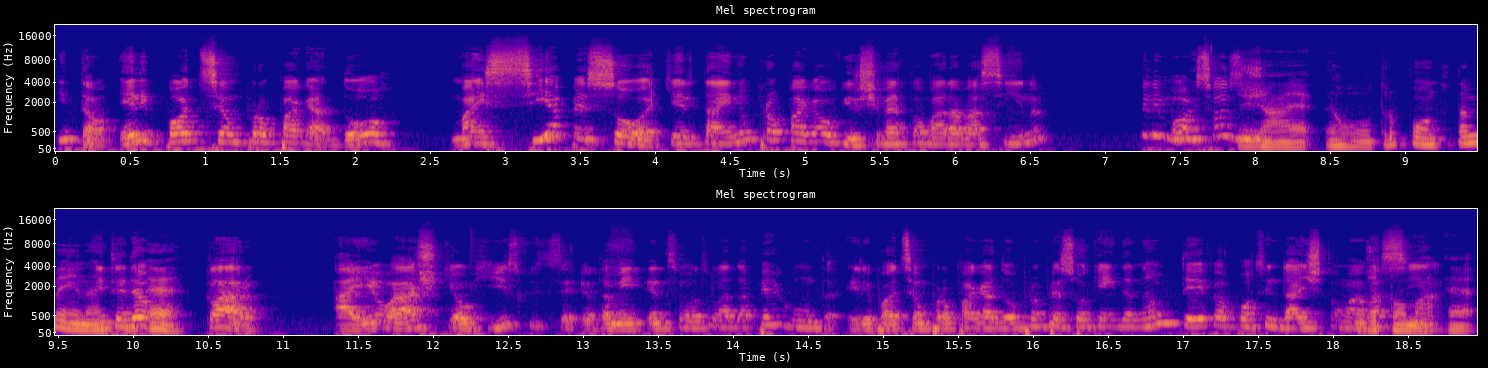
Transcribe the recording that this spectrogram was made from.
Então, ele pode ser um propagador, mas se a pessoa que ele está indo propagar o vírus tiver tomado a vacina, ele morre sozinho. Já é, é outro ponto também, né? Entendeu? É. Claro, Aí eu acho que é o risco, eu também entendo esse outro lado da pergunta. Ele pode ser um propagador para uma pessoa que ainda não teve a oportunidade de tomar de vacina. Tomar, é.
